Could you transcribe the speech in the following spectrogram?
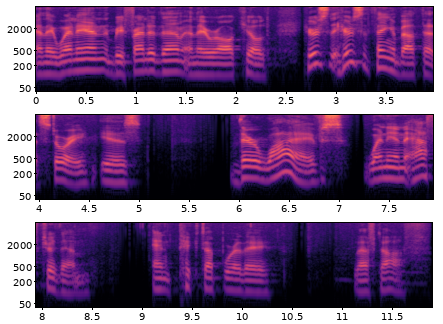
And they went in and befriended them, and they were all killed. Here's the, here's the thing about that story is their wives went in after them and picked up where they left off.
